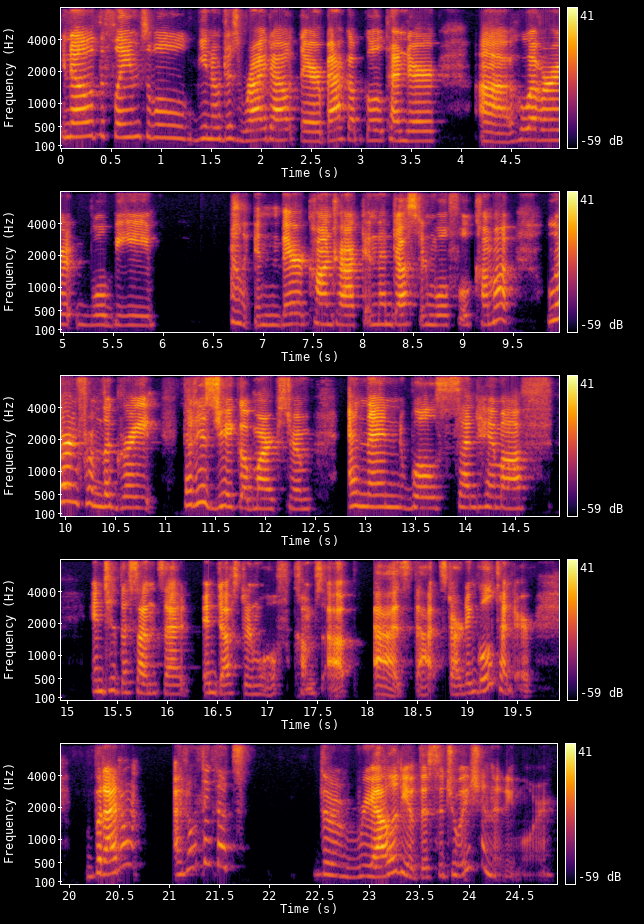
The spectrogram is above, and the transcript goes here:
you know, the Flames will, you know, just ride out their backup goaltender, uh, whoever will be in their contract, and then Dustin Wolf will come up, learn from the great that is Jacob Markstrom, and then we'll send him off into the sunset, and Dustin Wolf comes up as that starting goaltender. But I don't, I don't think that's the reality of this situation anymore.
